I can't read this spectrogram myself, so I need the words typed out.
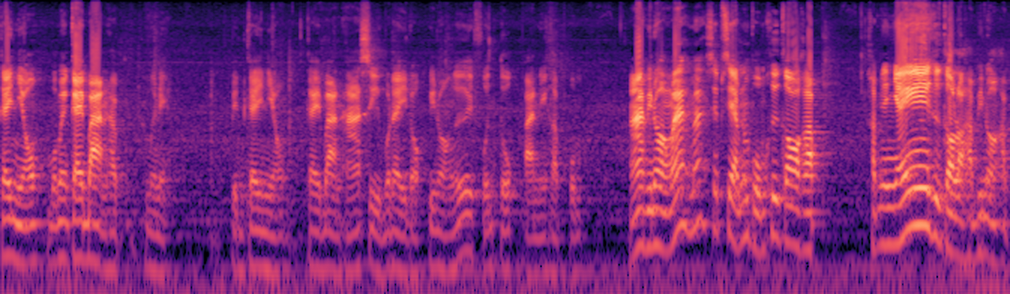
ไก่เหนียวบ่แม่นไก่บ้านครับมื้อนี้เป็นไก่เหนียวไก่บ้านหาซื้อบ่ได้ดอกพี่น้องเอ้ยฝนตกป่านนี้ครับผมอะพี่น้องมามาแซ่บๆน้ำผมคือเก่าครับคำยังไงคือเก่าล่ะครับพี่น้องครับ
